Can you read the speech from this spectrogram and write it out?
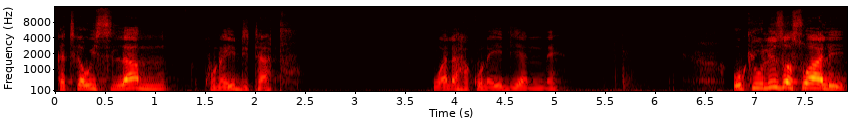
katika uislamu kuna idi tatu wala hakuna idi ya nne. Ukiulizwa swali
